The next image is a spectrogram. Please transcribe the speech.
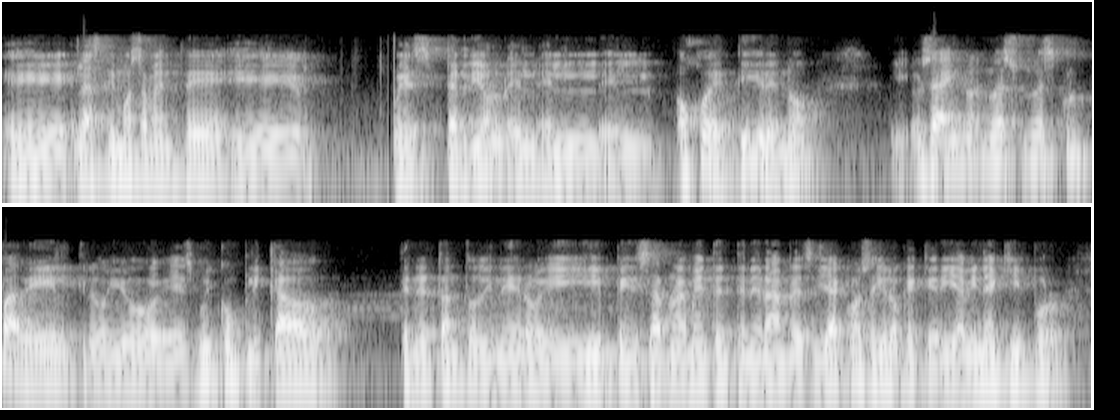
Eh, lastimosamente, eh, pues perdió el, el, ojo de tigre, ¿no? o sea, no, no, es, no es culpa de él, creo yo. Es muy complicado tener tanto dinero y, y pensar nuevamente en tener hambre. Si ya conseguí lo que quería, vine aquí por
